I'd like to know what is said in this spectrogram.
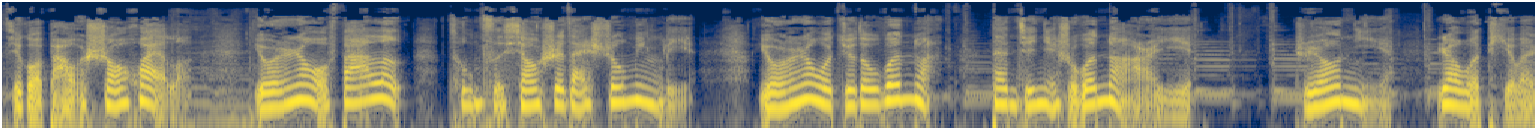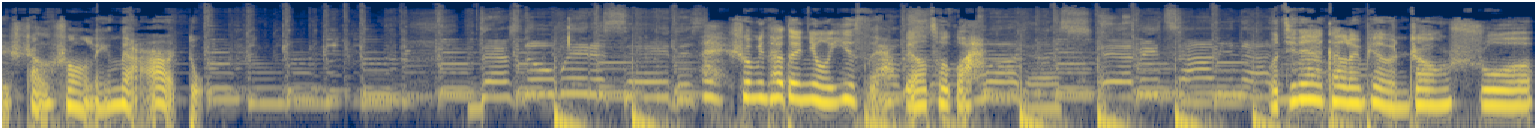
结果把我烧坏了。有人让我发愣，从此消失在生命里；有人让我觉得温暖，但仅仅是温暖而已。只有你让我体温上升零点二度。哎，说明他对你有意思呀！不要错过啊！我今天还看了一篇文章，说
